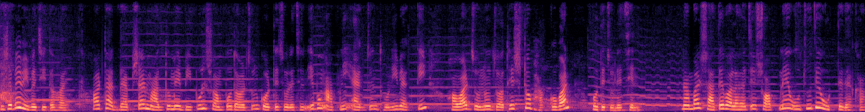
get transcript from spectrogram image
হিসেবে বিবেচিত হয়। অর্থাৎ ব্যবসার মাধ্যমে বিপুল সম্পদ অর্জন করতে চলেছেন এবং আপনি একজন ধনী ব্যক্তি হওয়ার জন্য যথেষ্ট ভাগ্যবান হতে চলেছেন। নাম্বার সাতে বলা হয়েছে, স্বপ্নে উঁচুতে উঠতে দেখা।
